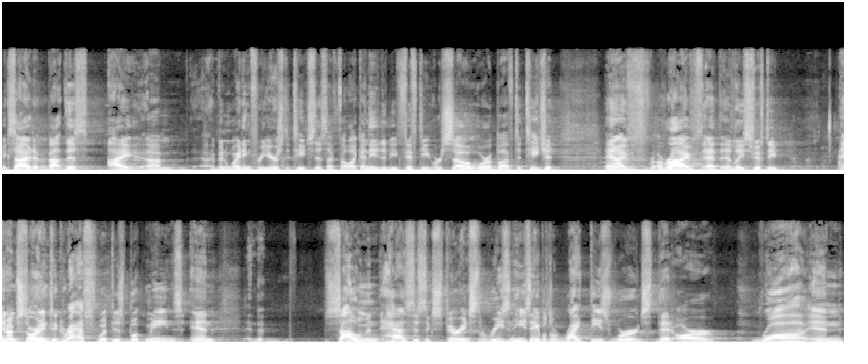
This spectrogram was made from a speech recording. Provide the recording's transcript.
excited about this. I, um, I've been waiting for years to teach this. I felt like I needed to be 50 or so or above to teach it, and I've arrived at at least 50 and I'm starting to grasp what this book means. And Solomon has this experience. The reason he's able to write these words that are raw and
